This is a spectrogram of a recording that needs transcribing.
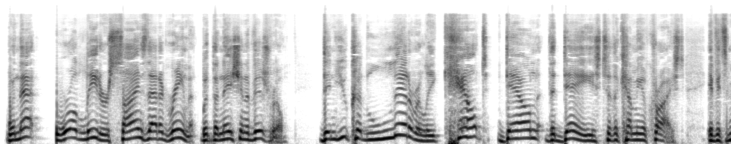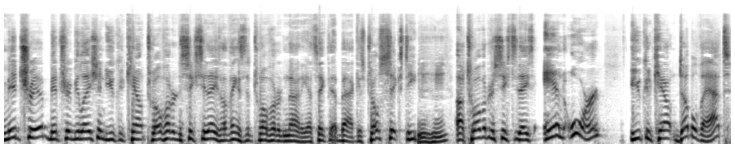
when that world leader signs that agreement with the nation of Israel, then you could literally count down the days to the coming of Christ. If it's mid-trib, mid-tribulation, you could count 1260 days. I think it's at 1290. I take that back. It's 1260, mm-hmm. uh, 1260 days, and or you could count double that,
